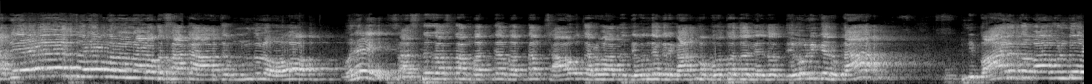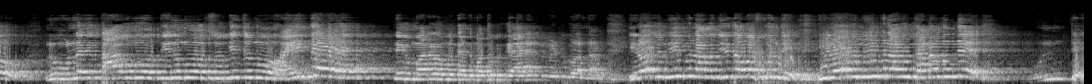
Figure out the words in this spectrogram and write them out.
అదే సొలొమోను అన్నాడు ఒకసాట అంతకు ముందులో ఒరే సస్త సస్తాం బత్త బత్తాం చావు తర్వాత దేవుని దగ్గరికి ఆత్మ పోతుందో లేదో దేవునికి ఎరుక. నీ భార్యతో బాగుండు నువ్వు ఉన్నది తాగుము తినుము సుఖించుము అయితే నీకు మరణం ఉంది అది మతుకు గ్యారెంటీ పెట్టుకో అన్నాడు. ఈ రోజు నీకు నాకు జీతం వస్తుంది ఈ రోజు నీకు నాకు ధనం ఉంది. ఉంటే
